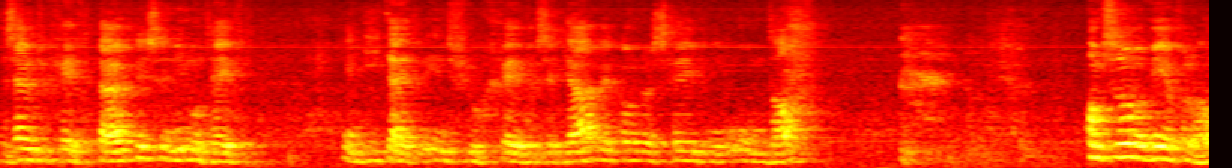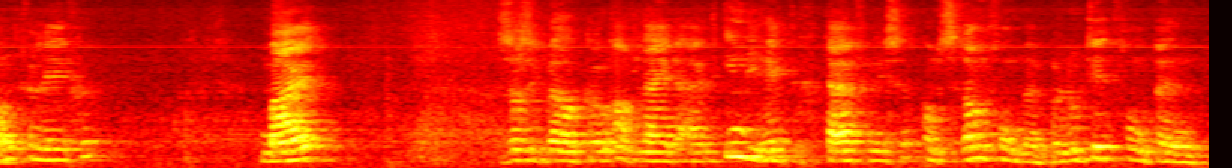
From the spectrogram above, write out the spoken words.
Er zijn natuurlijk geen getuigenissen en niemand heeft in die tijd een interview gegeven en gezegd, ja, wij komen naar Scheveningen omdat. Amsterdam had meer van de hand gelegen, maar zoals ik wel kan afleiden uit indirecte getuigenissen. Amsterdam vond men polluted, vond men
